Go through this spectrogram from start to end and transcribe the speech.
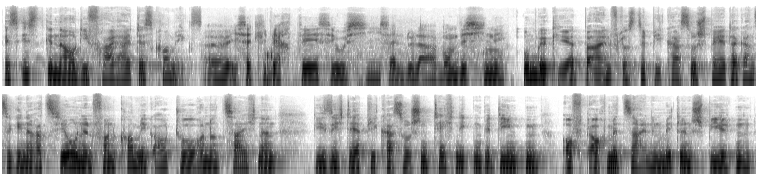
Es ist genau die Freiheit des Comics. Et cette liberté, c'est aussi celle de la bande dessinée. Umgekehrt beeinflusste Picasso später ganze Generationen von Comicautoren und Zeichnern, die sich der Picassoschen Techniken bedienten, oft auch mit seinen Mitteln spielten,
